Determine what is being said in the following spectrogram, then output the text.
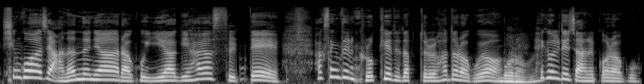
신고하지 않았느냐라고 이야기하였을 때 학생들은 그렇게 대답들을 하더라고요. 뭐라고요? 해결되지 않을 거라고.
